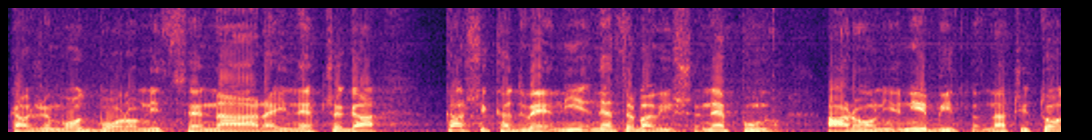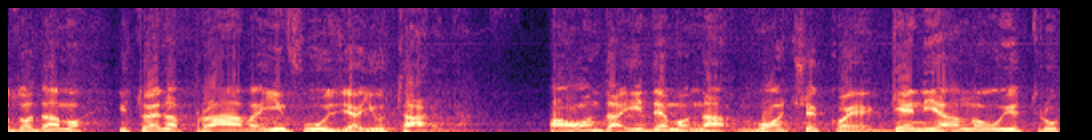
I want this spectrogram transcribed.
kažem, od borovnice, nara i nečega. Kašika dve, nije, ne treba više, ne puno. Aronije, nije bitno. Znači, to dodamo i to je jedna prava infuzija jutarnja. Pa onda idemo na voće koje je genijalno ujutru,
